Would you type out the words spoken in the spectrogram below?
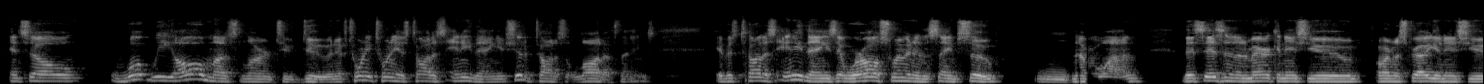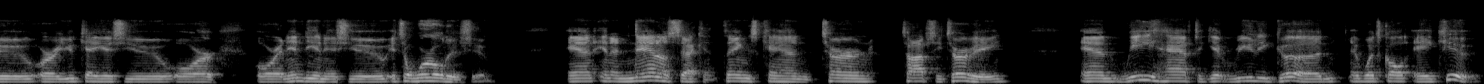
And so what we all must learn to do. And if 2020 has taught us anything, it should have taught us a lot of things. If it's taught us anything, is that we're all swimming in the same soup. Mm. Number one, this isn't an American issue or an Australian issue or a UK issue or or an Indian issue. It's a world issue. And in a nanosecond, things can turn topsy turvy. And we have to get really good at what's called AQ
